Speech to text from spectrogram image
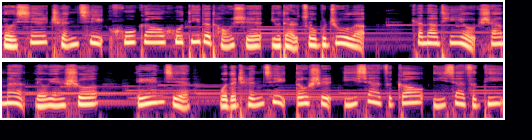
有些成绩忽高忽低的同学有点坐不住了。看到听友沙曼留言说：“林然姐，我的成绩都是一下子高一下子低，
